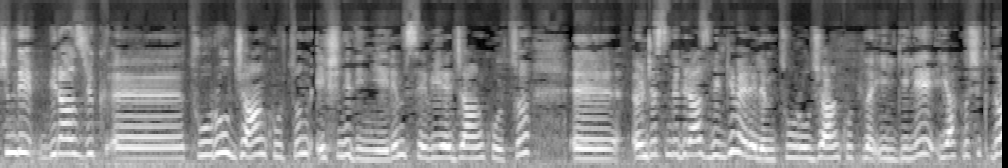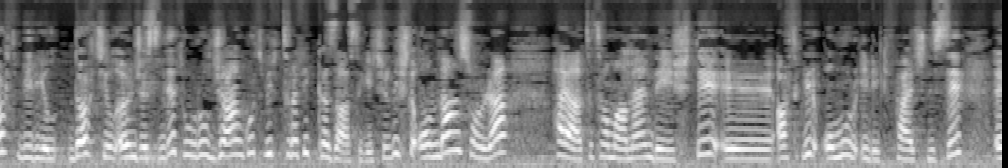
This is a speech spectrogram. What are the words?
Şimdi birazcık e, Tuğrul Cankurt'un eşini dinleyelim. Seviye Cankurt'u. E, öncesinde biraz bilgi verelim Tuğrul Cankurt'la ilgili. Yaklaşık 4, bir yıl, 4 yıl öncesinde Tuğrul Cankurt bir trafik kazası geçirdi. İşte ondan sonra hayatı tamamen değişti. E, artık bir omurilik felçlisi e,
